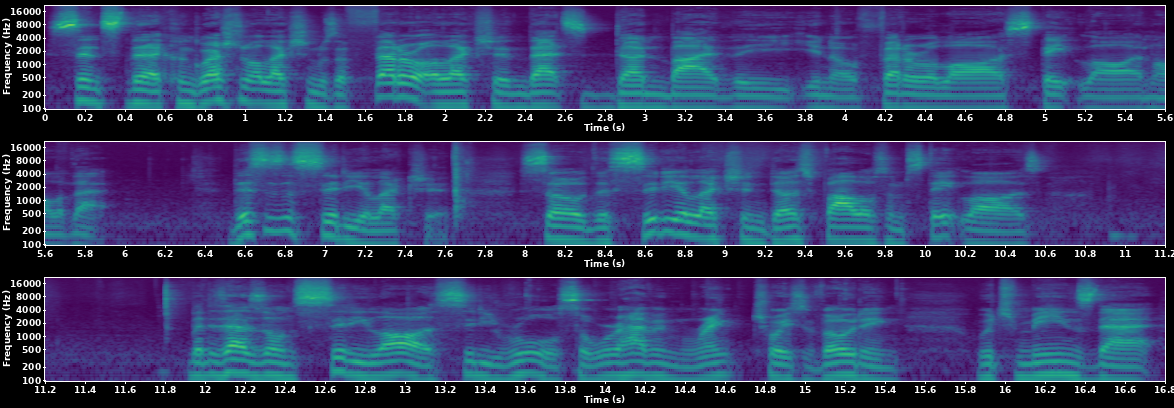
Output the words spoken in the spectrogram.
Since the congressional election was a federal election that's done by the you know federal law state law and all of that. This is a city election. So the city election does follow some state laws but it has its own city laws city rules. So we're having ranked choice voting which means that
